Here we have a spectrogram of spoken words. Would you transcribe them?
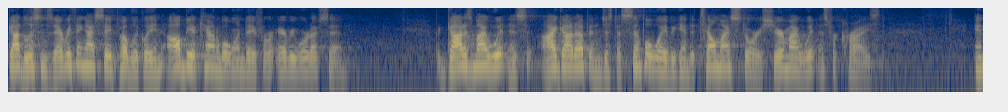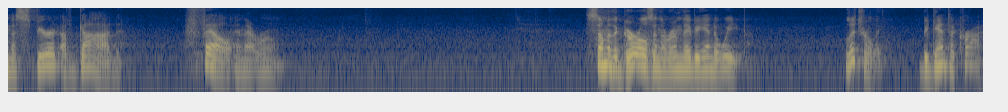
God listens to everything I say publicly, and I'll be accountable one day for every word I've said. But God is my witness. I got up and in just a simple way began to tell my story, share my witness for Christ. And the Spirit of God fell in that room. Some of the girls in the room, they began to weep. Literally, began to cry.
